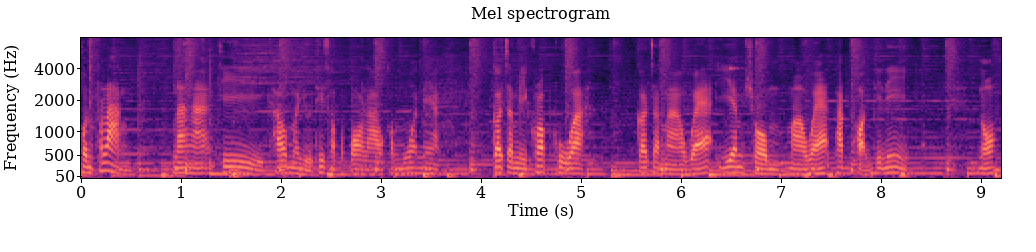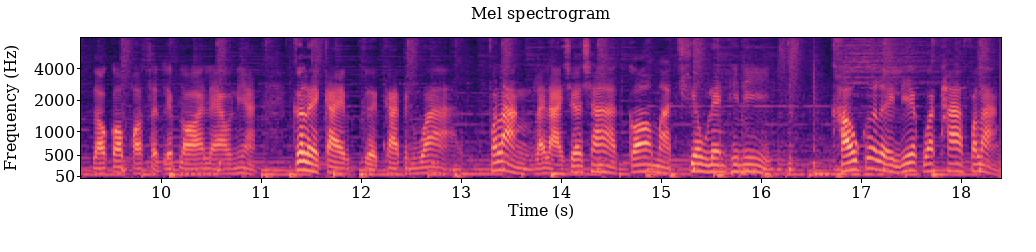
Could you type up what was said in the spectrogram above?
คนฝรั่งนะฮะที่เข้ามาอยู่ที่สปปลาวคำม้วนเนี่ย ก็จะมีครอบครัว ก็จะมาแวะเยี่ยมชม มาแวะพักผ่อนที่นี่เนาะแล้วก็พอเสร็จเรียบร้อยแล้วเนี่ยก็เลยกลายเกิดกลายเป็นว่าฝรั่งหลาย ๆ เชื้อชาติก็มาเที่ยวเล่นที่นี่ เขาก็เลยเรียกว่าท่าฝรั่ง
